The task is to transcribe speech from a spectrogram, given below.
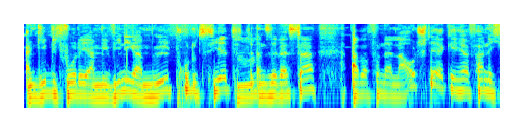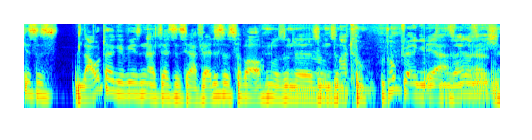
angeblich wurde ja weniger Müll produziert an Silvester, aber von der Lautstärke her fand ich, ist es lauter gewesen als letztes Jahr. Vielleicht ist es aber auch nur so, eine, so ein Mag Symptom. punktuell gewesen Ja, sein. Also äh, ich,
